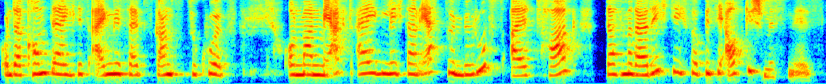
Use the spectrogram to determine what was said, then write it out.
und da kommt eigentlich das eigene Selbst ganz zu kurz. Und man merkt eigentlich dann erst so im Berufsalltag, dass man da richtig so ein bisschen aufgeschmissen ist,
